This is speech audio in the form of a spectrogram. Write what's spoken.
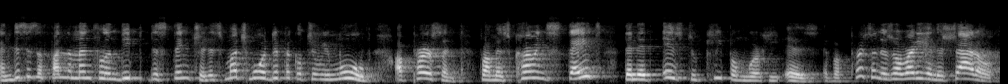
And this is a fundamental and deep distinction. It's much more difficult to remove a person from his current state than it is to keep him where he is. If a person is already in the shadow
